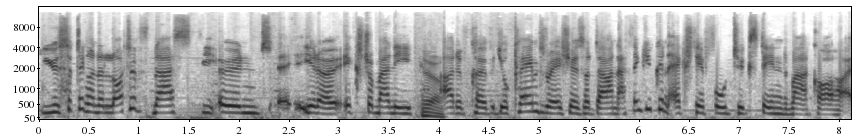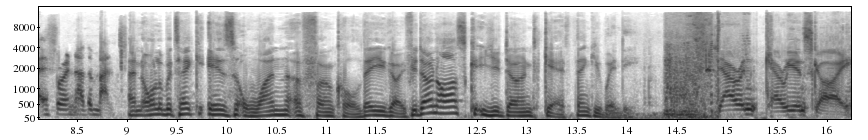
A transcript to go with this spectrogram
you're sitting on a lot of nicely earned, uh, you know, extra money yeah. out of COVID. Your claims ratios are down. I think you can actually afford to extend my car hire for another month. And all it would take is one phone call. There you go. If you don't ask, you don't get. Thank you, Wendy. Darren, Kerry, and Sky.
